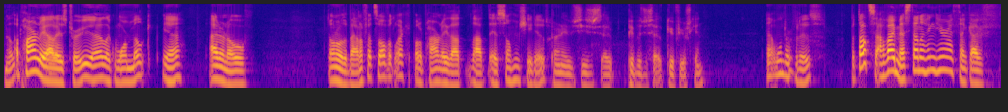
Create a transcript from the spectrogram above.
milk? Apparently that is true. Yeah, like warm milk. Yeah, I don't know. Don't know the benefits of it, like, but apparently that that is something she did. Apparently, she's just said, people just said good for your skin. I wonder if it is. But that's have I missed anything here? I think I've.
